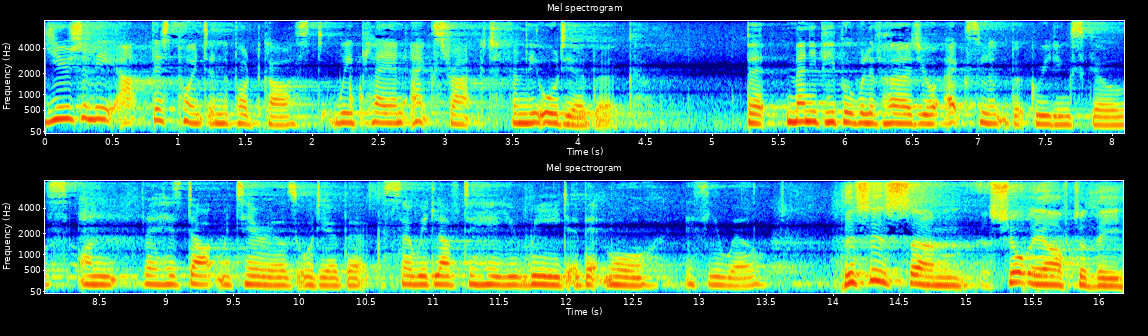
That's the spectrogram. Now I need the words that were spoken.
Usually, at this point in the podcast, we play an extract from the audiobook. But many people will have heard your excellent book reading skills on the His Dark Materials audiobook. So we'd love to hear you read a bit more, if you will. This is um, shortly after the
